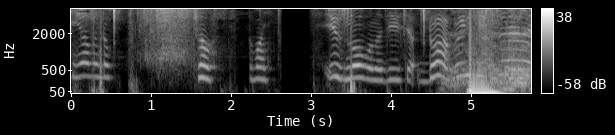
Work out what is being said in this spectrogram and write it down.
я виграв. Чел, давай. І знову надіюся. Да, виїжджай!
